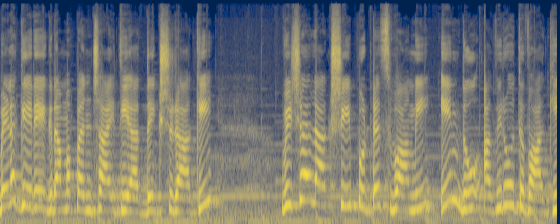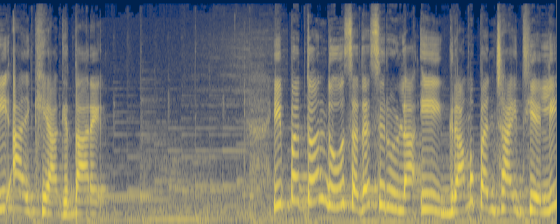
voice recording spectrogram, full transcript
ಬೆಳಗೆರೆ ಗ್ರಾಮ ಪಂಚಾಯಿತಿಯ ಅಧ್ಯಕ್ಷರಾಗಿ ವಿಶಾಲಾಕ್ಷಿ ಪುಟ್ಟಸ್ವಾಮಿ ಇಂದು ಅವಿರೋಧವಾಗಿ ಆಯ್ಕೆಯಾಗಿದ್ದಾರೆ. ಇಪ್ಪತ್ತೊಂದು ಸದಸ್ಯರುಳ್ಳ ಈ ಗ್ರಾಮ ಪಂಚಾಯಿತಿಯಲ್ಲಿ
